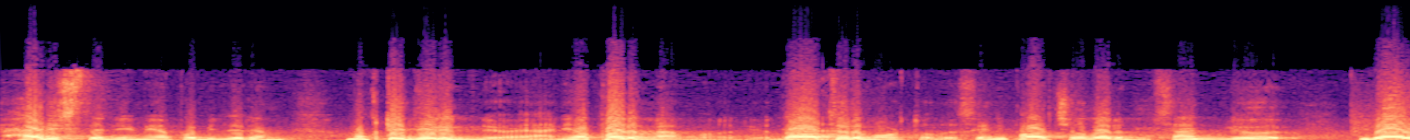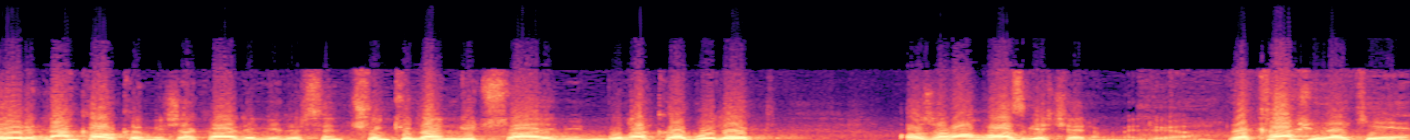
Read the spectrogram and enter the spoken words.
her istediğimi yapabilirim, muktedirim diyor yani yaparım ben bunu diyor. Dağıtırım ortalığı, seni parçalarım, sen diyor bir daha yerinden kalkamayacak hale gelirsin. Çünkü ben güç sahibiyim, buna kabul et, o zaman vazgeçerim mi diyor. Ve karşıdaki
